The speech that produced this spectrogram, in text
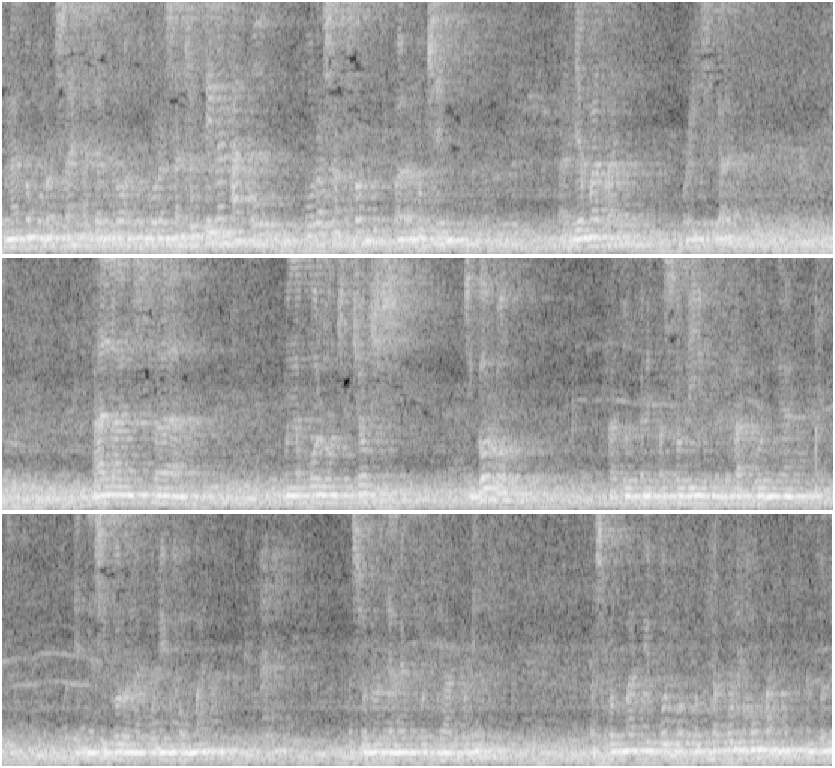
Ang atong orasan, asa ito atong orasan. So, tinan ato, orasan sa para luksin. Uh, yamatan. Praise God. Alang sa mga pulong sa Diyos. Siguro, atong panipasuri yung naghapon nga na siguro na ni Human. Pasunod na lang po ni Hapon eh. Pastor Mario po, wag po ni Human. Anton,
